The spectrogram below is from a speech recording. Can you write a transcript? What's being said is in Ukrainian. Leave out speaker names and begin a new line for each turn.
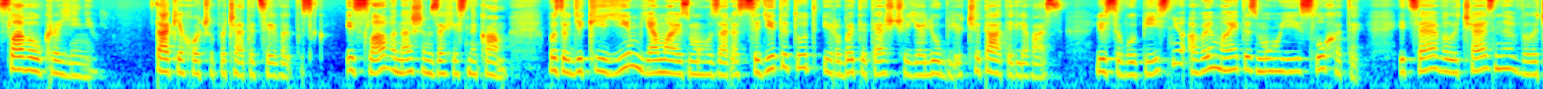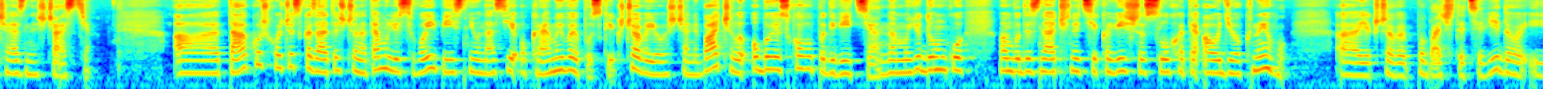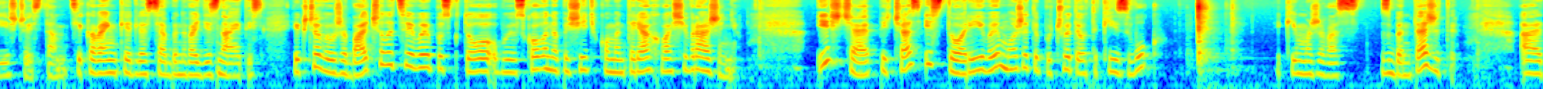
Слава Україні! Так я хочу почати цей випуск. І слава нашим захисникам, бо завдяки їм я маю змогу зараз сидіти тут і робити те, що я люблю, читати для вас лісову пісню, а ви маєте змогу її слухати. І це величезне, величезне щастя. А також хочу сказати, що на тему лісової пісні у нас є окремий випуск. Якщо ви його ще не бачили, обов'язково подивіться. На мою думку, вам буде значно цікавіше слухати аудіокнигу, якщо ви побачите це відео і щось там цікавеньке для себе нове дізнаєтесь. Якщо ви вже бачили цей випуск, то обов'язково напишіть в коментарях ваші враження. І ще під час історії ви можете почути отакий звук, який може вас збентежити.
